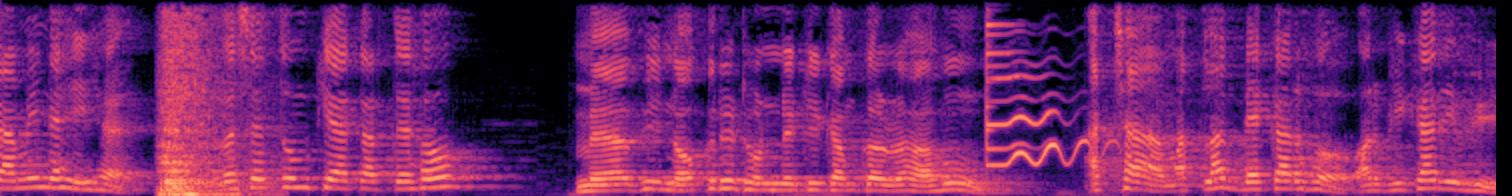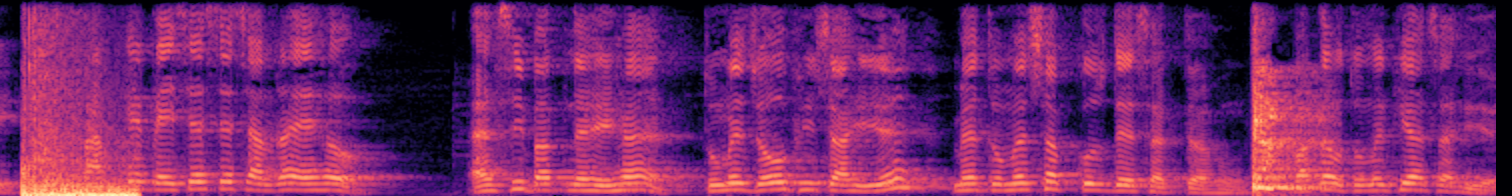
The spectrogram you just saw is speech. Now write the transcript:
कमी नहीं है। वैसे तुम क्या करते हो? मैं अभी नौकरी ढूँढने की काम कर रहा हूँ। अच्छा मतलब बेकार हो और भिखारी भी। बाप के पैसे से चल रहे हो। ऐसी बात नहीं है। तुम्हें जो भी चाहिए मैं तुम्हें सब कुछ दे सकता हूँ। बताओ तुम्हें क्या चाहिए?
